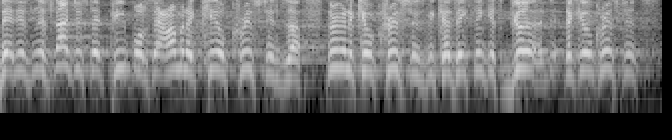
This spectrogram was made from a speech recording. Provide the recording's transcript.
That is, it's not just that people say, I'm going to kill Christians. Uh, they're going to kill Christians because they think it's good to kill Christians.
